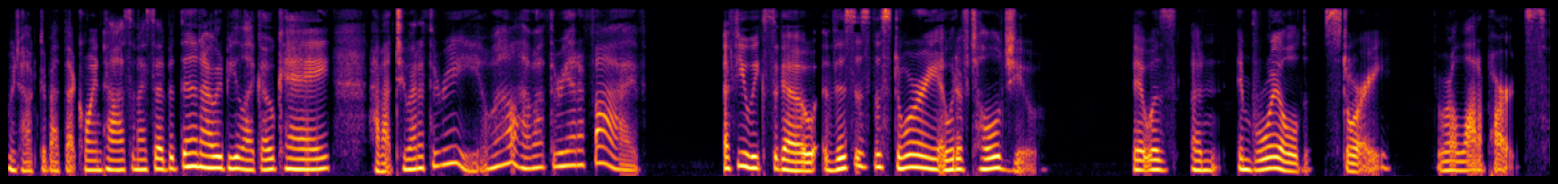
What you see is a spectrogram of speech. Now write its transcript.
we talked about that coin toss, and I said, but then I would be like, okay, how about two out of three? Well, how about three out of five? A few weeks ago, this is the story I would have told you. It was an embroiled story. There were a lot of parts.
